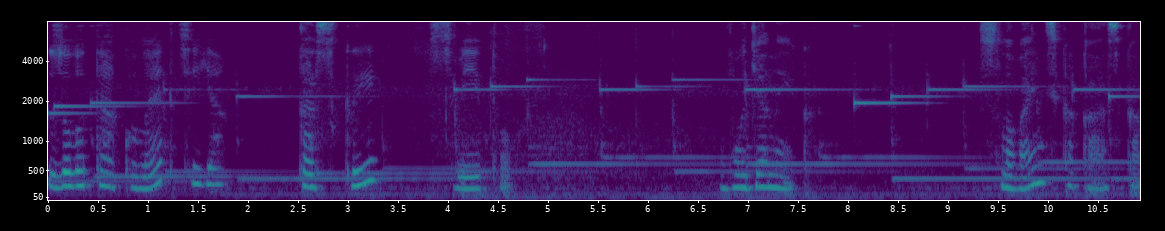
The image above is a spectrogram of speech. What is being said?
Золота колекція Казки світу. Водяник. Словенська казка.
